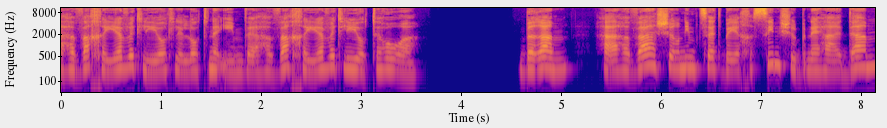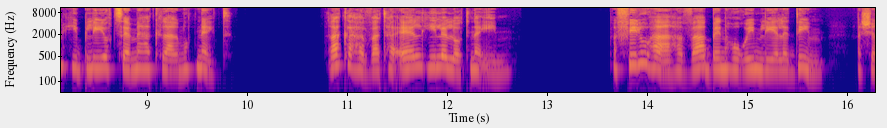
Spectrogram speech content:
אהבה חייבת להיות ללא תנאים ואהבה חייבת להיות טהורה. ברם, האהבה אשר נמצאת ביחסים של בני האדם היא בלי יוצא מהכלל מותנית. רק אהבת האל היא ללא תנאים. אפילו האהבה בין הורים לילדים, אשר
